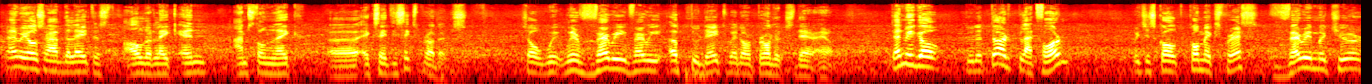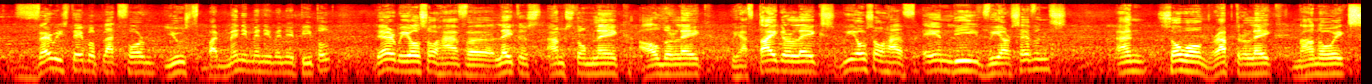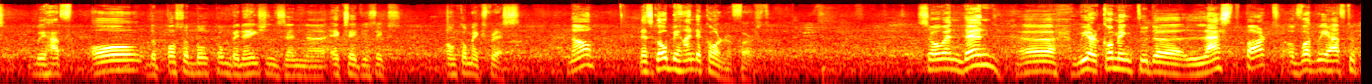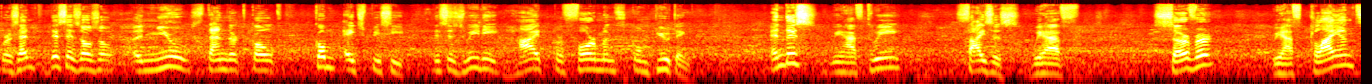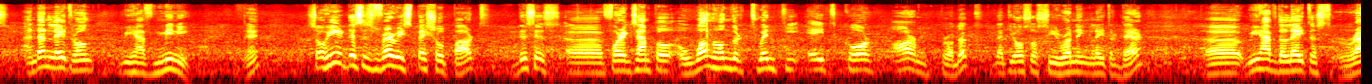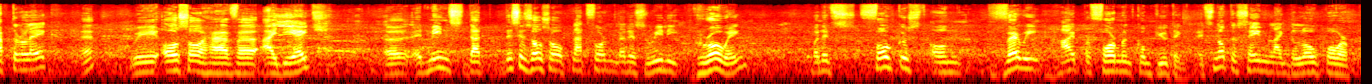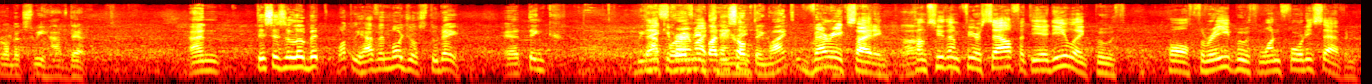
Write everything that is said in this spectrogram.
And we also have the latest Alder Lake N, Amston Lake uh, x86 products. So we, we're very, very up to date with our products there. Then we go to the third platform, which is called COM Express. Very mature, very stable platform used by many, many, many people. There we also have uh, latest Amston Lake, Alder Lake, we have Tiger Lakes, we also have AMD VR7s, and so on, Raptor Lake, NanoX. We have all the possible combinations in uh, x86 on COM Express. Now, let's go behind the corner first. So, and then uh, we are coming to the last part of what we have to present. This is also a new standard called COM-HPC. This is really high performance computing. In this, we have three sizes. We have server, we have client, and then later on, we have mini. Eh? So here, this is a very special part. This is, uh, for example, a 128 core ARM product that you also see running later there. Uh, we have the latest Raptor Lake. Eh? We also have uh, IDH. Uh, it means that this is also a platform that is really growing, but it's focused on very high performance computing. It's not the same like the low power products we have there. And this is a little bit what we have in modules today. I think we Thank have you for very everybody much, something, right? Very exciting. Come see them for yourself at the AD-Link booth, Hall 3, booth 147.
